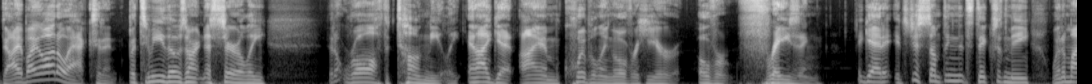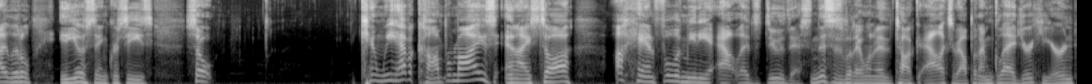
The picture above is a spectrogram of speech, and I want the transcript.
die by auto accident, but to me those aren't necessarily they don't roll off the tongue neatly. And I get I am quibbling over here over phrasing. I get it. It's just something that sticks with me, one of my little idiosyncrasies. So can we have a compromise? And I saw a handful of media outlets do this. And this is what I wanted to talk to Alex about, but I'm glad you're here and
